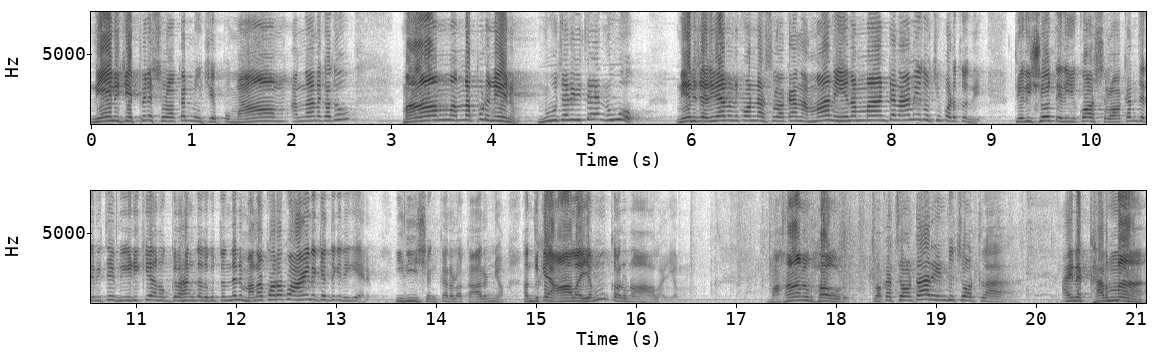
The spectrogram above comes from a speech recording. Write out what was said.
నేను చెప్పిన శ్లోకం నువ్వు చెప్పు. మాం అన్నాను కదూ? మాం అన్నప్పుడు నేను. నువ్వు చదివితే నువ్వు. నేను చదివాను అనుకోండి ఆ శ్లోకాన్ని అమ్మా నేనమ్మా అంటే నా మీద వచ్చి పడుతుంది. తెలిసో తెలియకో ఆ శ్లోకం చదివితే వీడికి అనుగ్రహం కలుగుతుందని మన కొరకు ఆయన కిందకి దిగారు? ఇది శంకరుల కారుణ్యం. అందుకే ఆలయం కరుణాలయం. మహానుభావుడు ఒక చోట రెండు చోట్ల. ఆయన కర్మ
